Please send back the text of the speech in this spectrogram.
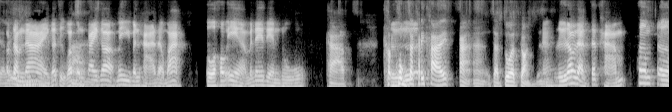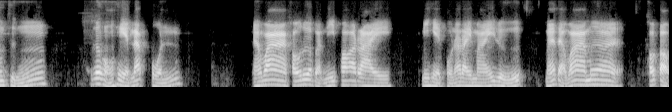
อะไรเขาจำได้ก็ถือว่าอ่คนไข้ก็ไม่มีปัญหาแต่ว่าตัวเขาเองอะไม่ได้เรียนรู้ครับหรือคงจะคล้ายๆ อ่าอ่าจะตรวจก่อนนะหรือเราอยากจะถามเพิ่มเติมถึงเรื่องของเหตุและผล นะว่าเขาเลือกแบบนี้เพราะอะไรมีเหตุผลอะไรไหมหรือแม้แต่ว่าเมื่อเขาตอบ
